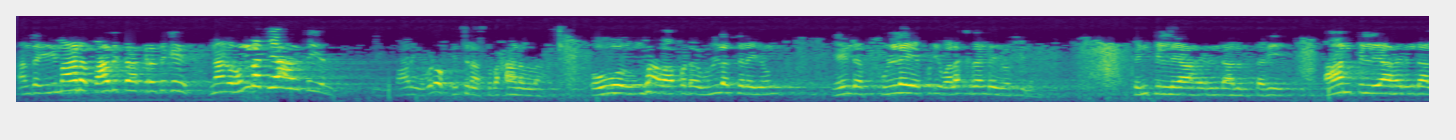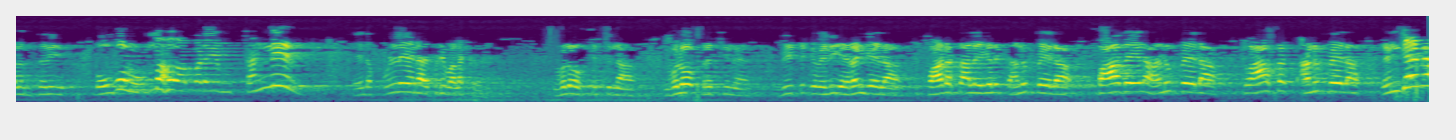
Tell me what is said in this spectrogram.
அந்த ஈமான பாதுகாக்கிறதுக்கு நாங்க ரொம்ப தியாகம் செய்யணும். நீங்க பாருங்க எவ்வளவு பிச்சுனா சுபகானல்லா. ஒவ்வொரு உமா வாப்பட உள்ளத்திலையும் எந்த பிள்ளையை எப்படி வளர்க்குறேன்னு யோசிக்கணும் பெண் பிள்ளையாக இருந்தாலும் சரி ஆண் பிள்ளையாக இருந்தாலும் சரி ஒவ்வொரு உமா வாப்படையும் கண்ணீர் என் பிள்ளைய நான் எப்படி வளர்க்குறேன்? இவ்வளவு பிரச்சனை இவ்வளவு பிரச்சனை. வீட்டுக்கு வெளியே இறங்கலாம் பாடசாலைகளுக்கு அனுப்பலாம் பாதையில அனுப்பலாம் கிளாஸஸ் அனுப்பலாம் எங்கேயுமே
